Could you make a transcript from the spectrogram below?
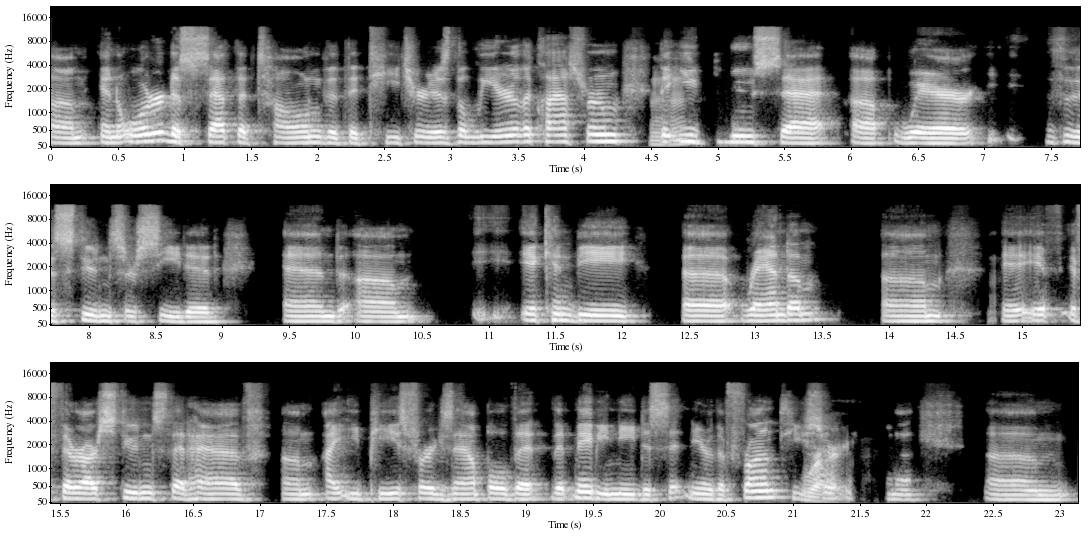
um, in order to set the tone that the teacher is the leader of the classroom, mm-hmm. that you do set up where the students are seated, and um, it can be uh, random. Um, if if there are students that have um, IEPs, for example, that that maybe need to sit near the front, you right. certainly um,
